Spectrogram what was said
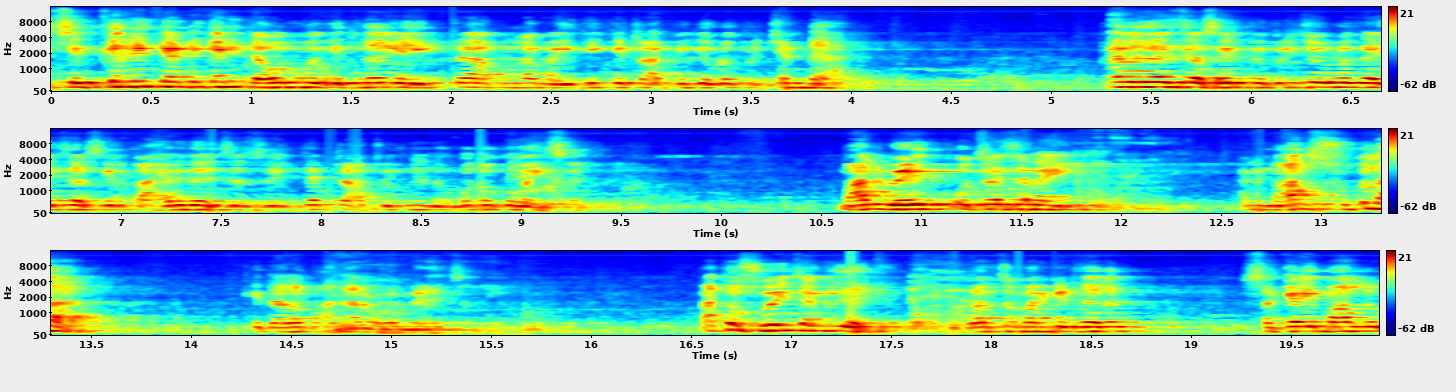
शेतकऱ्यांनी त्या ठिकाणी जाऊन बघितलं. एक तर आपल्याला माहिती आहे की ट्रॅफिक एवढं प्रचंड आहे. त्याला जायचं असेल पिंपरीच्या रोडला जायचं असेल बाहेर जायचं असेल तर ट्रॅफिकने नको नको व्हायचं. माल वेळेत पोचायचा नाही. आणि माल सुकला की त्याला बाजारभाव मिळायचा नाही. आता सोय चांगली झाली दुपारचं मार्केट झालं. सकाळी माल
